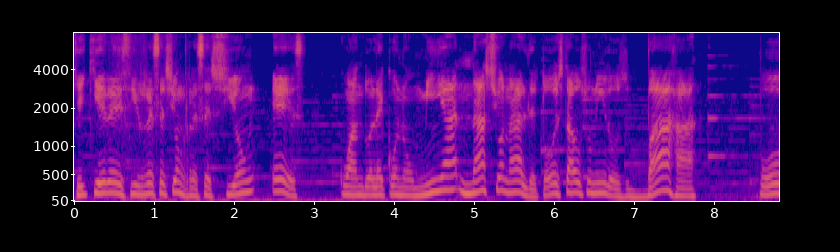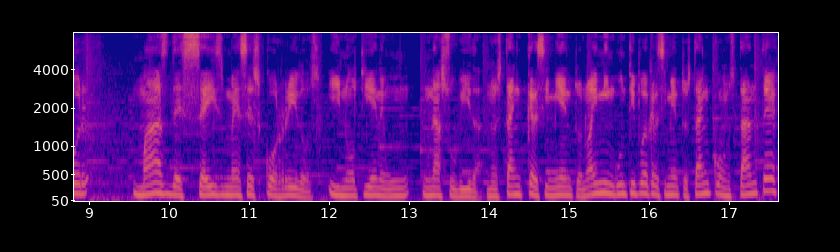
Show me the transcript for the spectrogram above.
¿Qué quiere decir recesión? Recesión es cuando la economía nacional de todo Estados Unidos baja por más de seis meses corridos y no tiene una subida, no está en crecimiento, no hay ningún tipo de crecimiento, está en constante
